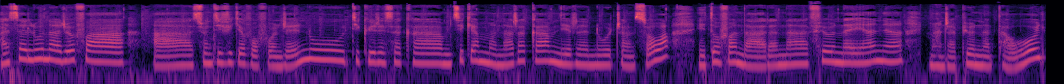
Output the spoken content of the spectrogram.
asa aloha nareo fa siantifika vaovao indray no tiako hiresaka amintsika amin'ny manaraka amin'ny herinandro ohatran'izao an, eto amin'ny fandaharana feonay ihany an, mandra-pihaonana daholo.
